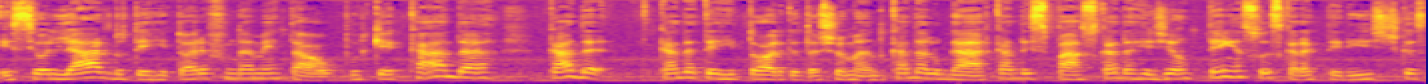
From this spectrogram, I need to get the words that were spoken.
esse olhar do território é fundamental, porque cada cada, cada território que eu estou chamando, cada lugar, cada espaço, cada região tem as suas características,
